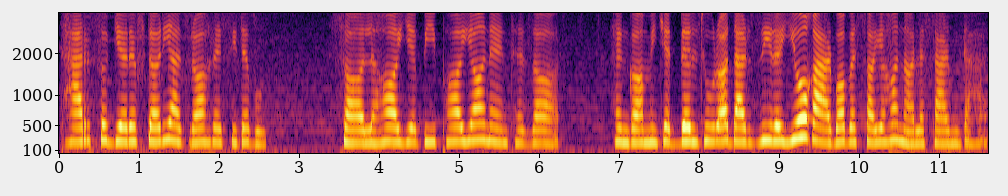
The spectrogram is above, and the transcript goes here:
ترس و گرفتاری از راه رسیده بود. سالهای بی پایان انتظار. هنگامی که دلتورا در زیر یو ارباب سایه ها ناله سر می دهد.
